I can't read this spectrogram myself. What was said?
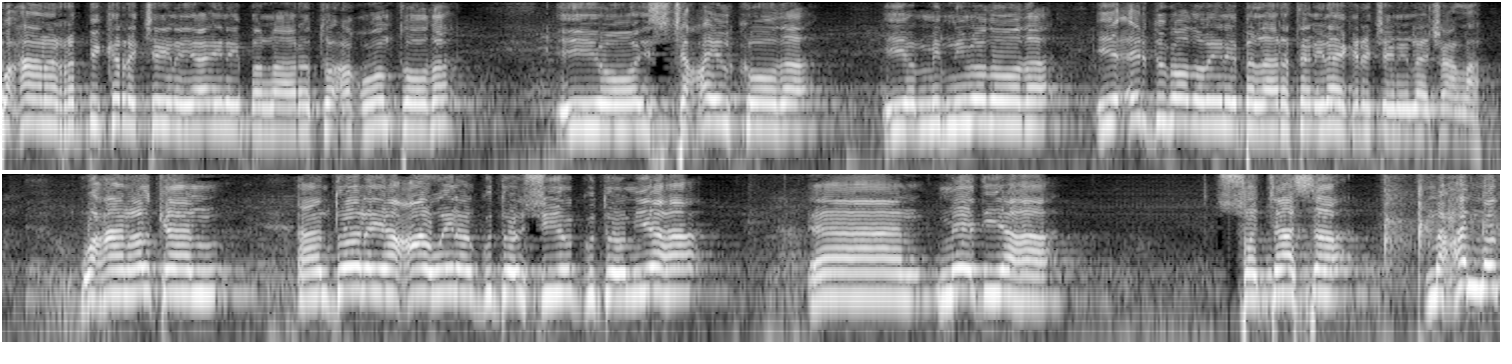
waxaana rabbi ka rajaynayaa inay ballaarato aqoontooda iyo isjacaylkooda iyo midnimadooda iyo cirdigoodaba inay ballaarataan. Ilaahay ka rajaynayna insha allah. Waxaan halkan aan doonayaa caawa inaan guddoonsiiyo guddoomiyaha meediyaha sojaasa maxamed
